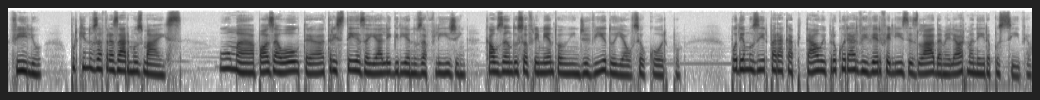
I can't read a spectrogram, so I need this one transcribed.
Filho, por que nos atrasarmos mais? Uma após a outra, a tristeza e a alegria nos afligem, causando sofrimento ao indivíduo e ao seu corpo. Podemos ir para a capital e procurar viver felizes lá da melhor maneira possível.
